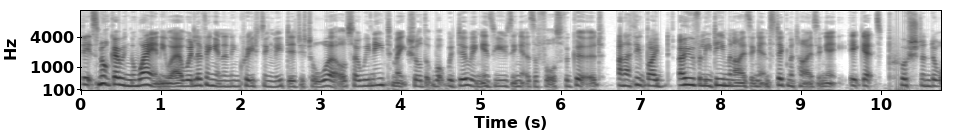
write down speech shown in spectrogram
it's not going away anywhere. We're living in an increasingly digital world, so we need to make sure that what we're doing is using it as a force for good. And I think by overly demonizing it and stigmatizing it, it gets pushed under.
